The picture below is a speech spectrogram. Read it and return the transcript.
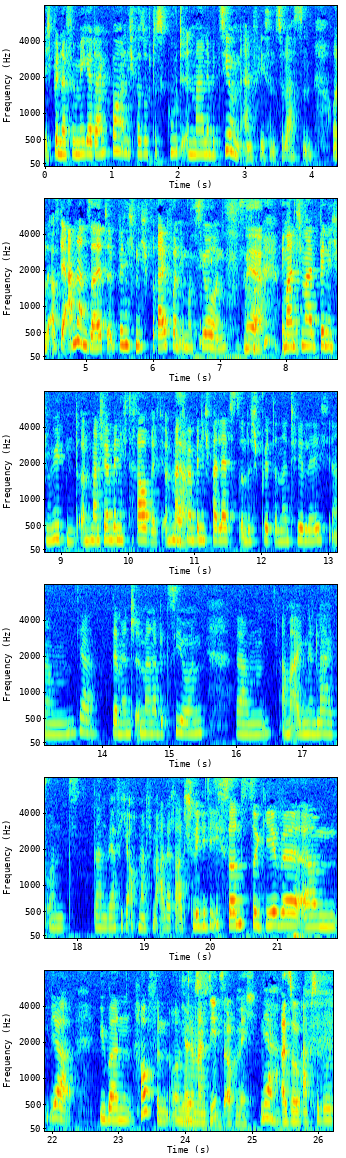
ich bin dafür mega dankbar und ich versuche das gut in meine Beziehungen einfließen zu lassen. Und auf der anderen Seite bin ich nicht frei von Emotionen. So. Ja, manchmal bin ich wütend und manchmal bin ich traurig und manchmal ja. bin ich verletzt und das spürt dann natürlich ähm, ja, der Mensch in meiner Beziehung ähm, am eigenen Leib. Und dann werfe ich auch manchmal alle Ratschläge, die ich sonst so gebe, ähm, ja, über den Haufen. Und ja, man sieht es auch nicht. Ja, also absolut.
